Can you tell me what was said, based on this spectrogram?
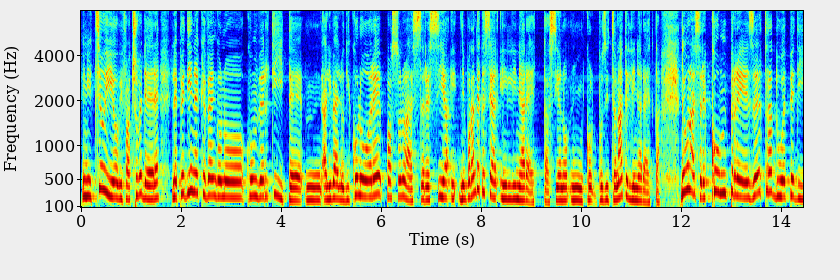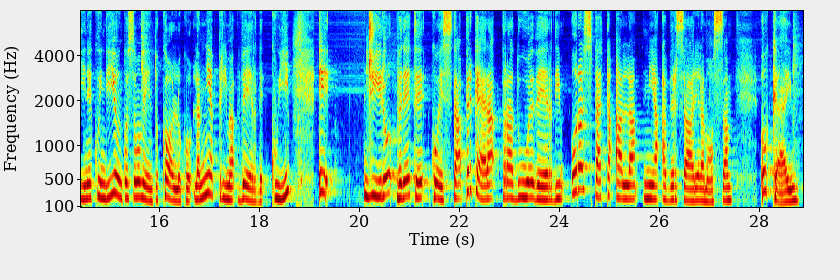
Inizio io, vi faccio vedere le pedine che vengono convertite mh, a livello di colore possono essere sia l'importante è che sia in linea retta, siano mh, posizionate in linea retta. Devono essere comprese tra due pedine, quindi io in questo momento colloco la mia prima verde qui e giro, vedete questa, perché era tra due verdi. Ora aspetta alla mia avversaria la mossa. Ok.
